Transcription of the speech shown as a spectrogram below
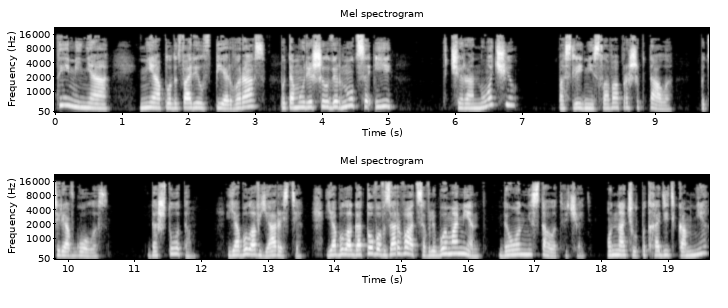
«Ты меня не оплодотворил в первый раз, потому решил вернуться и...» «Вчера ночью?» Последние слова прошептала, потеряв голос. «Да что там? Я была в ярости. Я была готова взорваться в любой момент». Да он не стал отвечать. Он начал подходить ко мне,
